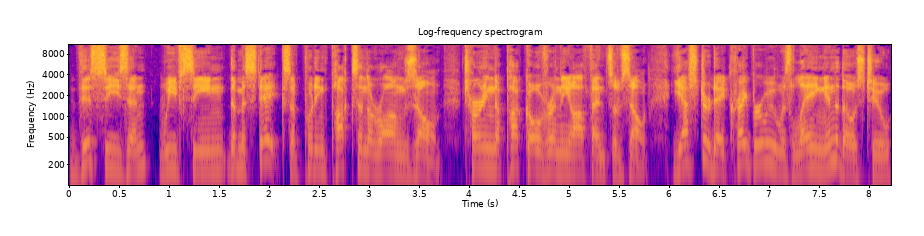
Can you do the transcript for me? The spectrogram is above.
This season, we've seen the mistakes of putting pucks in the wrong zone, turning the puck over in the offensive zone. Yesterday, Craig Berube was laying into those two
